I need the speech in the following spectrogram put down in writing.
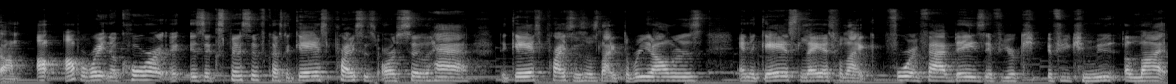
um, operating a core is expensive because the gas prices are so high. The gas prices is like three dollars, and the gas lasts for like four and five days if you're if you commute a lot.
